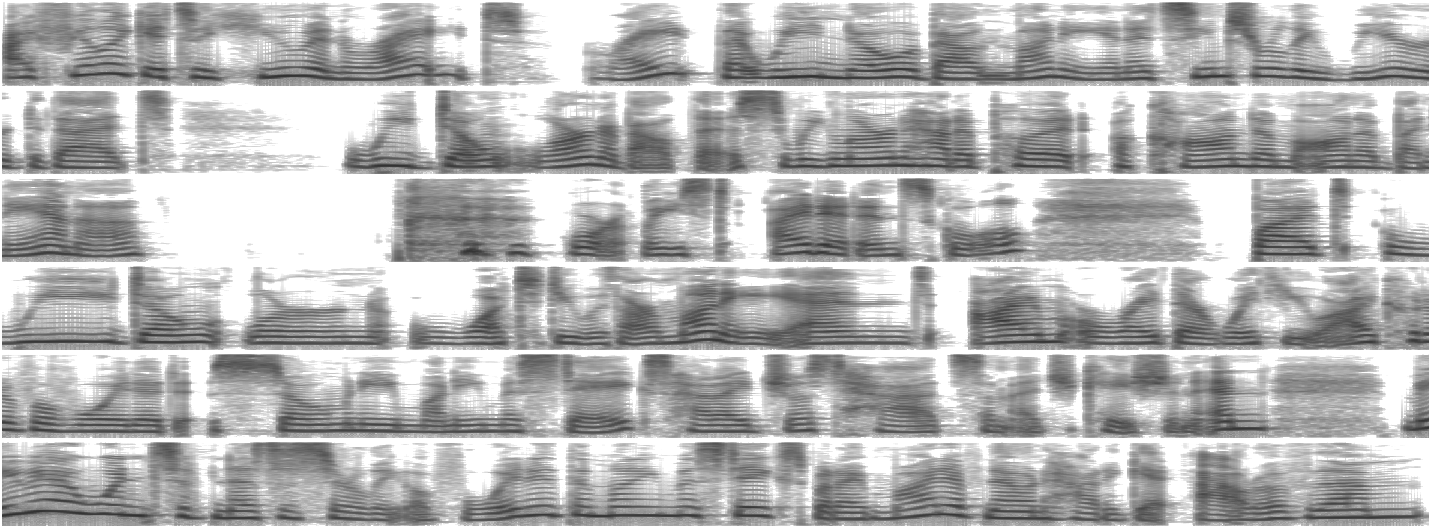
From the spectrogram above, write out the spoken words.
I feel like it's a human right, right? That we know about money. And it seems really weird that we don't learn about this. We learn how to put a condom on a banana, or at least I did in school, but we don't learn what to do with our money. And I'm right there with you. I could have avoided so many money mistakes had I just had some education. And maybe I wouldn't have necessarily avoided the money mistakes, but I might have known how to get out of them,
